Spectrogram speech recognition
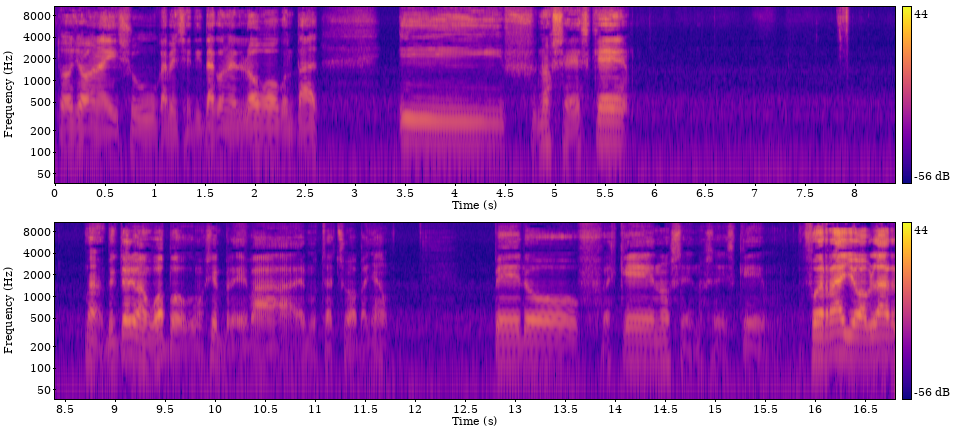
Todos llevan ahí su camisetita con el logo, con tal. Y no sé, es que. Bueno, Víctor Iván guapo, como siempre, va el muchacho apañado. Pero es que no sé, no sé, es que fue Rayo hablar.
